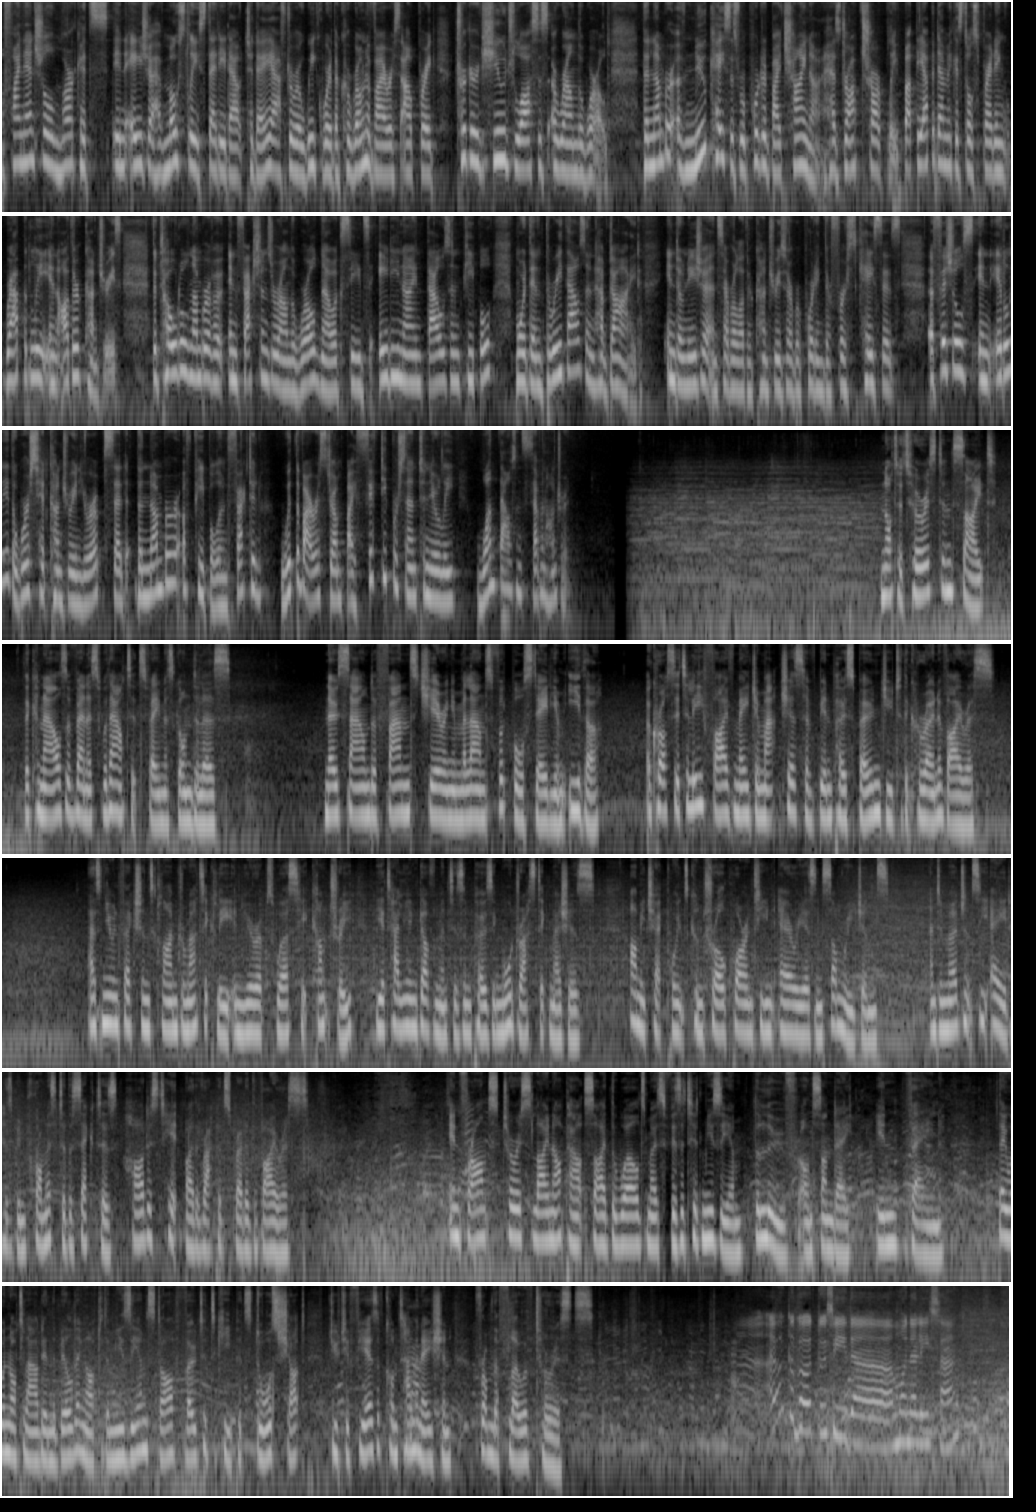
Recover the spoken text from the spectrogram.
Financial markets in Asia have mostly steadied out today after a week where the coronavirus outbreak triggered huge losses around the world. The number of new cases reported by China has dropped sharply, but the epidemic is still spreading rapidly in other countries. The total number of infections around the world now exceeds 89,000 people. More than 3,000 have died. Indonesia and several other countries are reporting their first cases. Officials in Italy, the worst hit country in Europe, said the number of people infected with the virus jumped by 50% to nearly 1,700. Not a tourist in sight. The canals of Venice without its famous gondolas. No sound of fans cheering in Milan's football stadium either. Across Italy, five major matches have been postponed due to the coronavirus. As new infections climb dramatically in Europe's worst hit country, the Italian government is imposing more drastic measures. Army checkpoints control quarantine areas in some regions, and emergency aid has been promised to the sectors hardest hit by the rapid spread of the virus. In France, tourists line up outside the world's most visited museum, the Louvre, on Sunday, in vain. They were not allowed in the building after the museum staff voted to keep its doors shut due to fears of contamination from the flow of tourists. Uh, I want to go to see the Mona Lisa,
